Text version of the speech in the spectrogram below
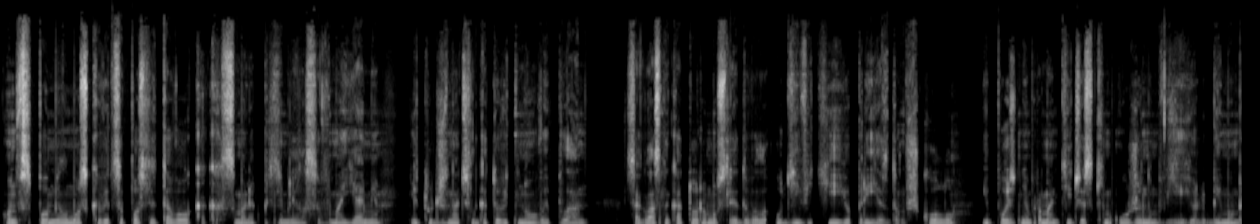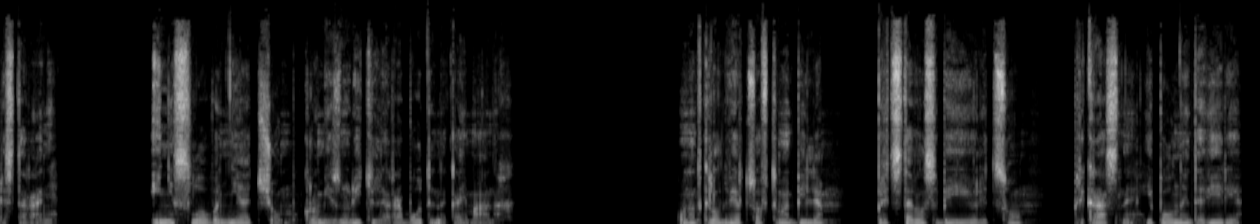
Он вспомнил московица после того, как самолет приземлился в Майами и тут же начал готовить новый план, согласно которому следовало удивить ее приездом в школу и поздним романтическим ужином в ее любимом ресторане. И ни слова ни о чем, кроме изнурительной работы на кайманах. Он открыл дверцу автомобиля, представил себе ее лицо, прекрасное и полное доверия,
